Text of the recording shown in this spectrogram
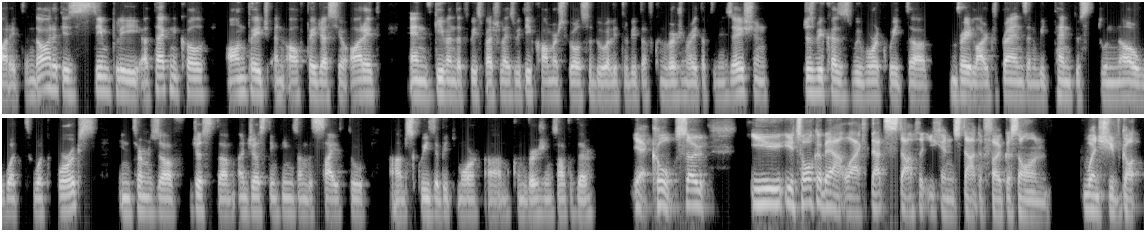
audit and the audit is simply a technical on page and off page SEO audit. And given that we specialize with e-commerce, we also do a little bit of conversion rate optimization just because we work with uh, very large brands and we tend to, to know what, what works in terms of just um, adjusting things on the site to um, squeeze a bit more um, conversions out of there. Yeah, cool. So you you talk about like that stuff that you can start to focus on once you've got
